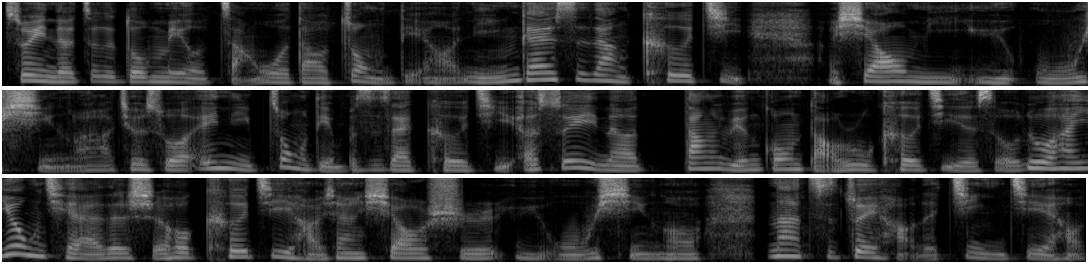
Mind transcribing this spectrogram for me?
所以呢，这个都没有掌握到重点啊。你应该是让科技消弭于无形啊，就是说，哎，你重点不是在科技，而所以呢。当员工导入科技的时候，如果他用起来的时候，科技好像消失于无形哦，那是最好的境界哈。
